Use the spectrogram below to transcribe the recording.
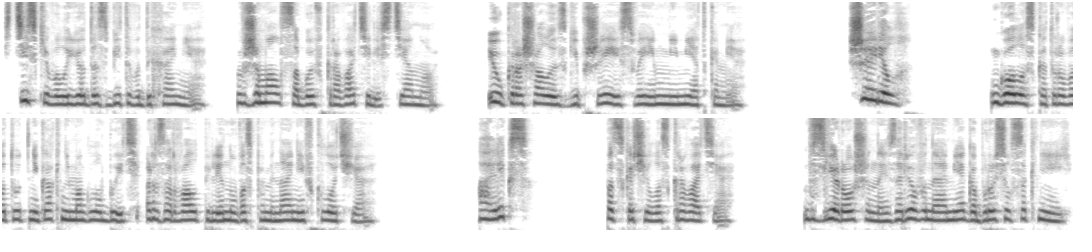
Стискивал ее до сбитого дыхания, вжимал с собой в кровать или стену и украшал изгиб шеи своими метками. «Шерил!» Голос, которого тут никак не могло быть, разорвал пелену воспоминаний в клочья. «Алекс?» подскочила с кровати. Взъерошенный, зареванный Омега бросился к ней.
